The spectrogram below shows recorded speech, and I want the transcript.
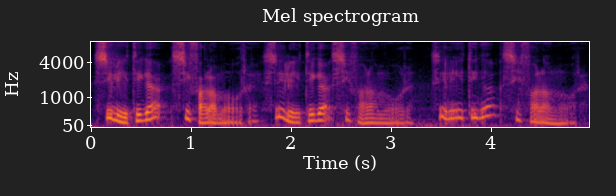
Si litiga, si fa l'amore, si litiga, si fa l'amore, si litiga, si fa l'amore.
